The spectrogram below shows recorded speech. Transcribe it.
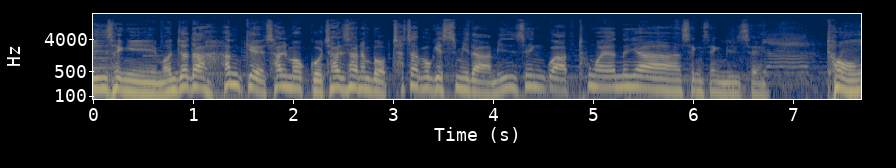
민생이 먼저다. 함께 잘 먹고 잘 사는 법 찾아보겠습니다. 민생과 통하였느냐? 생생민생. 통.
